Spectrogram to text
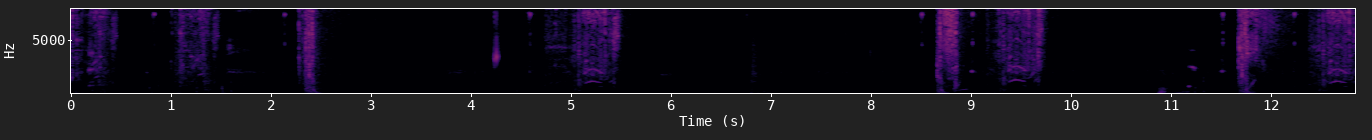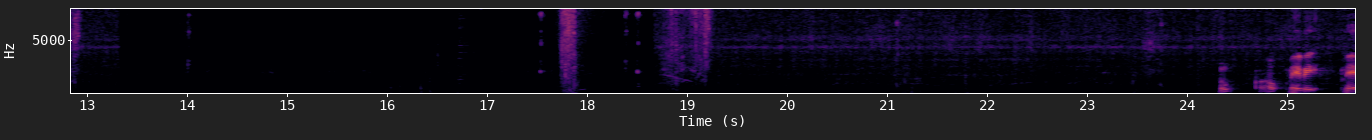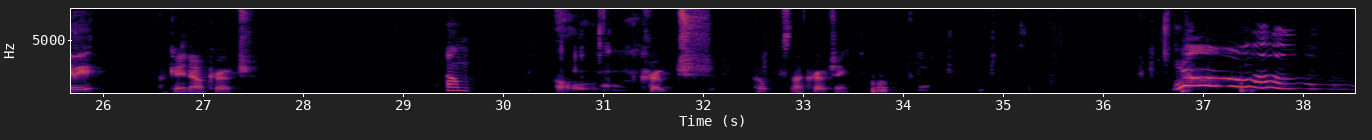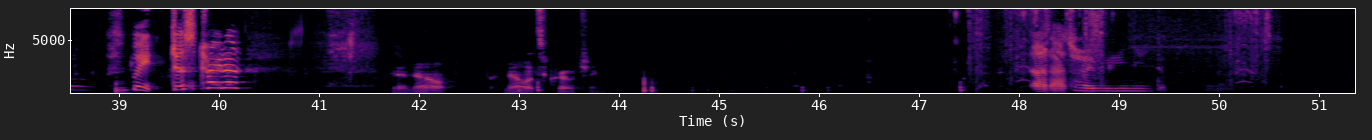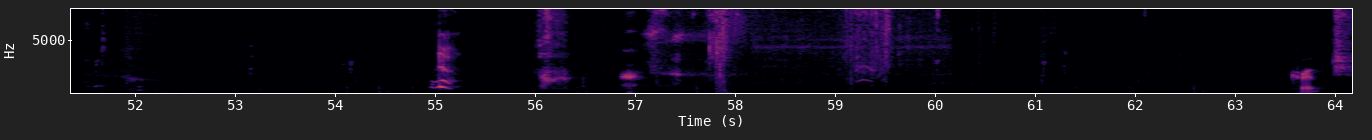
Oh, oh, maybe, maybe. Okay, now crouch. Um, Oh, crouch. Oh, he's not crouching. no! Wait, just try to. Yeah, now, now it's crouching. Uh, that's why we need to. Crouch.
